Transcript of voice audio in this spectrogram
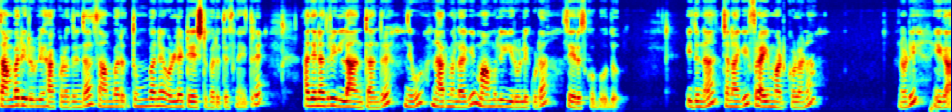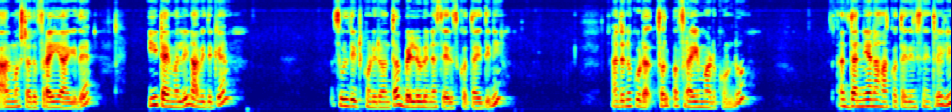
ಸಾಂಬಾರು ಈರುಳ್ಳಿ ಹಾಕ್ಕೊಳ್ಳೋದ್ರಿಂದ ಸಾಂಬಾರು ತುಂಬಾ ಒಳ್ಳೆ ಟೇಸ್ಟ್ ಬರುತ್ತೆ ಸ್ನೇಹಿತರೆ. ಅದೇನಾದರೂ ಇಲ್ಲ ಅಂತ ಅಂದರೆ ನೀವು ನಾರ್ಮಲಾಗಿ ಮಾಮೂಲಿ ಈರುಳ್ಳಿ ಕೂಡ ಸೇರಿಸ್ಕೋಬೋದು. ಇದನ್ನು ಚೆನ್ನಾಗಿ ಫ್ರೈ ಮಾಡ್ಕೊಳ್ಳೋಣ. ನೋಡಿ, ಈಗ ಆಲ್ಮೋಸ್ಟ್ ಅದು ಫ್ರೈ ಆಗಿದೆ. ಈ ಟೈಮಲ್ಲಿ ನಾವು ಇದಕ್ಕೆ ಸುಲಿದಿಟ್ಕೊಂಡಿರೋಂಥ ಬೆಳ್ಳುಳ್ಳಿನ ಸೇರಿಸ್ಕೊತಾ ಇದ್ದೀನಿ. ಅದನ್ನು ಕೂಡ ಸ್ವಲ್ಪ ಫ್ರೈ ಮಾಡಿಕೊಂಡು ಧನ್ಯನ ಹಾಕೋತಾ ಇದ್ದೀನಿ ಸ್ನೇಹಿತರೆ. ಇಲ್ಲಿ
